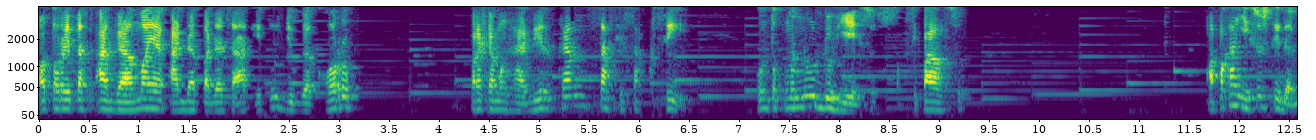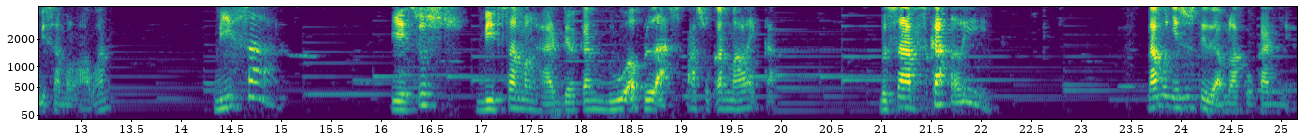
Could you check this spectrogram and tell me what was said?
Otoritas agama yang ada pada saat itu juga korup. Mereka menghadirkan saksi-saksi untuk menuduh Yesus, saksi palsu. Apakah Yesus tidak bisa melawan? Bisa. Yesus bisa menghadirkan 12 pasukan malaikat. Besar sekali. Namun Yesus tidak melakukannya.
